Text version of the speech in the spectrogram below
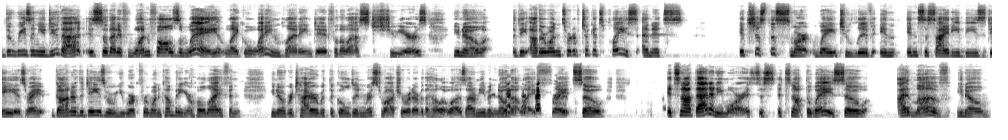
the reason you do that is so that if one falls away, like wedding planning did for the last two years, you know, the other one sort of took its place. And it's it's just the smart way to live in in society these days right? Gone are the days where you work for one company your whole life and you know retire with the golden wristwatch or whatever the hell it was. I don't even know that life right? So it's not that anymore. It's just it's not the way. So i love you know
